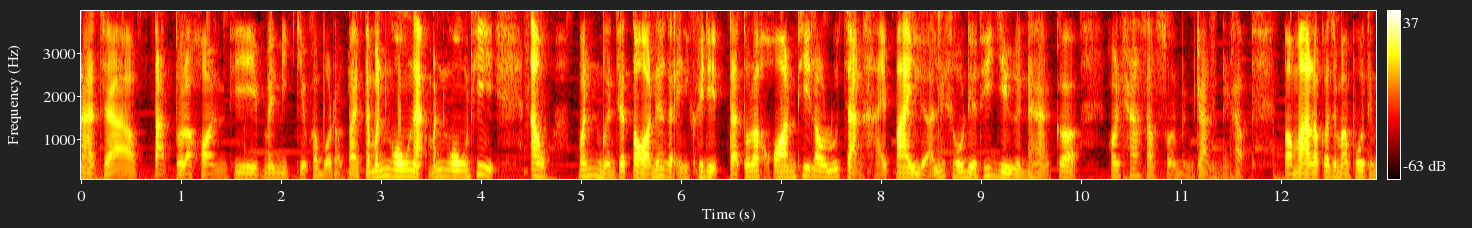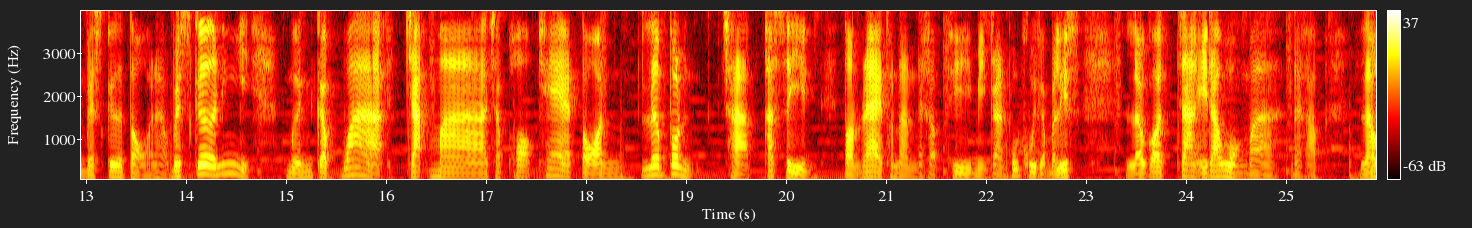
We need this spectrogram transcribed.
น่าจะตัดตัวละครที่ไม่มีเกี่ยวกับบทออกไป แต่มันงงอะ่ะ มันงงที่เอ้ามันเหมือนจะต่อเนื่องกับเอ็นเครดิตแต่ตัวละครที่เรารู้จักหายไปเหลืออลิโซเดียวที่ยืนนะฮะก็ค่อนข้างสับสนเหมือนกันนะครับ ต่อมาเราก็จะมาพูดถึงเวสเกอร์ต่อนะครับเวสเกอร์นี่เหมือนกับว่าจะมาเฉพาะแค่ตอนเริ่มต้น ฉากคัสซีนตอนแรกเท่านั้นนะครับที่มีการพูดคุยกับบาลิส แล้วก็จ้างเอดาวงมานะครับแล้ว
